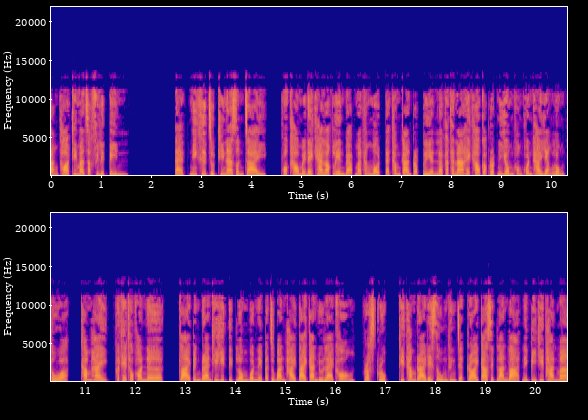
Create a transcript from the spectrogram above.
รั่งทอดที่มาจากฟิลิปปินส์แต่นี่คือจุดที่น่าสนใจ พวกเขาไม่ได้แค่ลอกเลียนแบบมาทั้งหมด แต่ทำการปรับเปลี่ยนและพัฒนาให้เข้ากับรสนิยมของคนไทยอย่างลงตัวทำให้ Potato Corner กลายเป็นแบรนด์ที่ฮิตติดลมบนในปัจจุบันภายใต้การดูแลของ Ross Group ที่ทำรายได้สูงถึง 790 ล้านบาทในปีที่ผ่านมา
